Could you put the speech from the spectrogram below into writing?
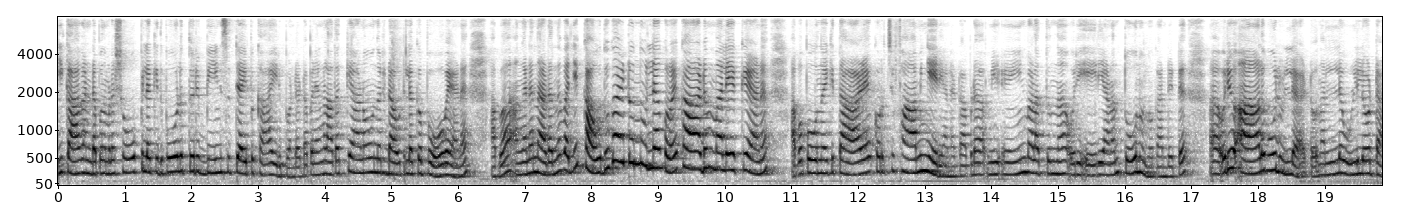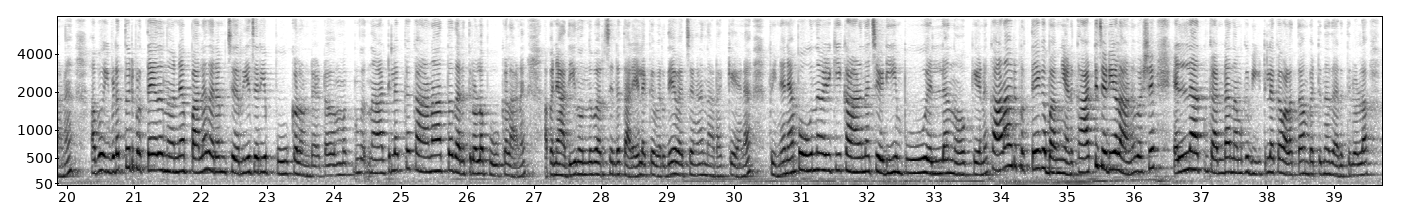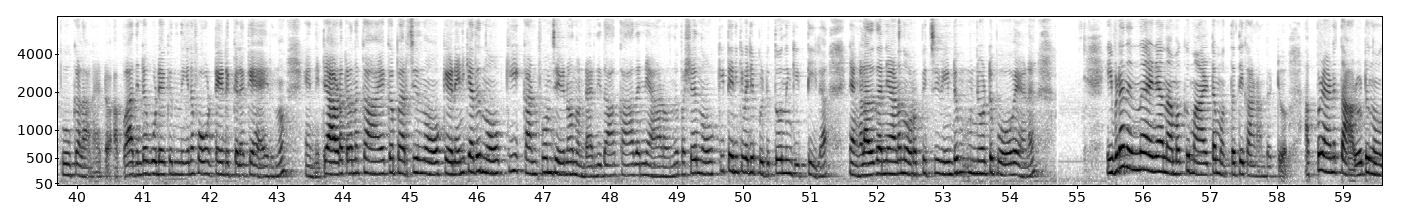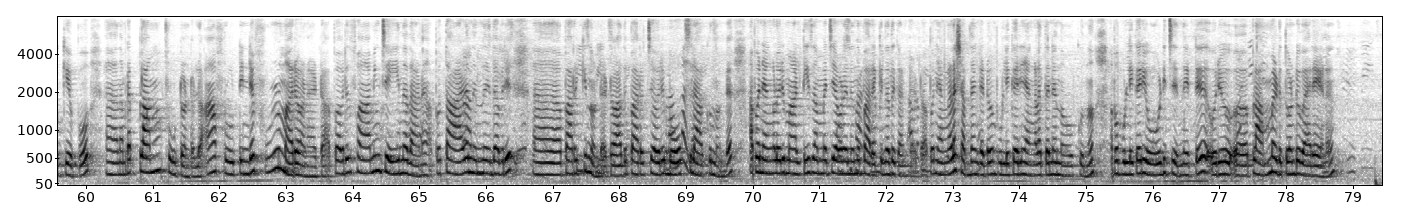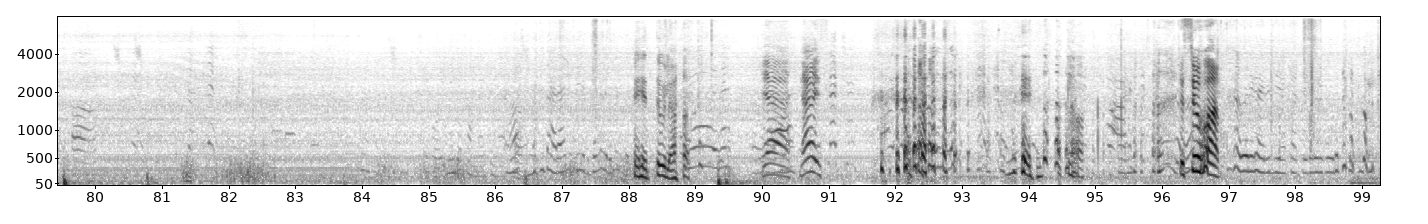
ഈ കാ കണ്ടപ്പോൾ നമ്മുടെ ഷോപ്പിലൊക്കെ ഇതുപോലത്തെ ഒരു ബീൻസ് ടൈപ്പ് കായ ഇരിപ്പുണ്ട് കേട്ടോ. ഞങ്ങൾ അതൊക്കെയാണോ എന്നൊരു ഡൗട്ടിലൊക്കെ പോവുകയാണ്. അപ്പോൾ അങ്ങനെ നടന്ന് വലിയ കൗതുകമായിട്ടൊന്നുമില്ല കുറേ കാടും മലയൊക്കെയാണ്. അപ്പോൾ പോകുന്ന വഴിക്ക് താഴെ കുറച്ച് ഫാമിംഗ് ഏരിയ ആണ് കേട്ടോ. അവിടെ മീൻ വളർത്തുന്ന ഒരു ഏരിയ ആണെന്ന് തോന്നുന്നു കണ്ടിട്ട്. ഒരു ആൾ പോലും ഇല്ല കേട്ടോ. നല്ല ഉള്ളിലോട്ടാണ്. അപ്പോൾ ഇവിടുത്തെ ഒരു പ്രത്യേകത എന്ന് പറഞ്ഞാൽ പലതരം ചെറിയ ചെറിയ പൂക്കളുണ്ട് കേട്ടോ. നാട്ടിലൊക്കെ കാണാത്ത തരത്തിലുള്ള പൂക്കളാണ്. അപ്പോൾ ഞാൻ അതിൽ നിന്നൊന്ന് പറിച്ച് എന്റെ തലയിലൊക്കെ വെറുതെ വെച്ച് അങ്ങനെ നടക്കുകയാണ്. പിന്നെ ഞാൻ പോകുന്ന വഴിക്ക് കാണുന്ന ചെടിയും പൂവും എല്ലാം നോക്കുകയാണ്. കാണാൻ ഒരു പ്രത്യേക ഭംഗിയാണ്. കാട്ടുചെടികളാണ്. പക്ഷേ എല്ലാം കണ്ടാൽ നമുക്ക് വീട്ടിലൊക്കെ വളർത്താൻ പറ്റുന്ന തരത്തിലുള്ള പൂക്കളാണ് കേട്ടോ. അപ്പോൾ അതിന്റെ കൂടെയൊക്കെ നിന്ന് ഇങ്ങനെ ഫോട്ടോ എടുക്കലൊക്കെ ആയിരുന്നു. എന്നിട്ട് അവിടെ കിടന്ന കായൊക്കെ പറിച്ച് നോക്കുകയാണ്. എനിക്കത് നോക്കി കൺഫേം ചെയ്യണമെന്നുണ്ടായിരുന്നു. ഇത് ആ കാ തന്നെയാണോ എന്ന്. പക്ഷേ നോക്കിയിട്ട് എനിക്ക് വലിയ പിടുത്തമൊന്നും കിട്ടിയില്ല. ഞങ്ങളത് തന്നെയാണെന്ന് ഉറപ്പിച്ച് വീണ്ടും മുന്നോട്ട് പോവുകയാണ്. ഇവിടെ നിന്ന് കഴിഞ്ഞാൽ നമുക്ക് മാൾട്ട മൊത്തത്തിൽ കാണാൻ പറ്റുമോ? അപ്പോഴാണ് താഴോട്ട് നോക്കിയപ്പോൾ നമ്മുടെ പ്ലം ഫ്രൂട്ട് ഉണ്ടല്ലോ ആ ഫ്രൂട്ടിന്റെ ഫുൾ മരമാണ് കേട്ടോ. അപ്പോൾ അവർ ഫാമിംഗ് ചെയ്യുന്നതാണ്. അപ്പോൾ താഴെ നിന്ന് ഇതവർ പറിക്കുന്നുണ്ട് കേട്ടോ. അത് പറിച്ച് അവർ ബോക്സിലാക്കുന്നുണ്ട് അപ്പോൾ ഞങ്ങളൊരു മാൾട്ടീസ് അമ്മച്ചി അവിടെ നിന്ന് പറിക്കുന്നത് കണ്ടു കേട്ടോ. അപ്പോൾ ഞങ്ങളെ ശബ്ദം കേട്ടപ്പോൾ പുള്ളിക്കാരി ഞങ്ങളെ തന്നെ നോക്കുന്നു. അപ്പോൾ പുള്ളിക്കാരി ഓടി ചെന്നിട്ട് ഒരു പ്ലം എടുത്തുകൊണ്ട് വരെയാണ്. എത്തൂല Yeah, nice. no. It's too far.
